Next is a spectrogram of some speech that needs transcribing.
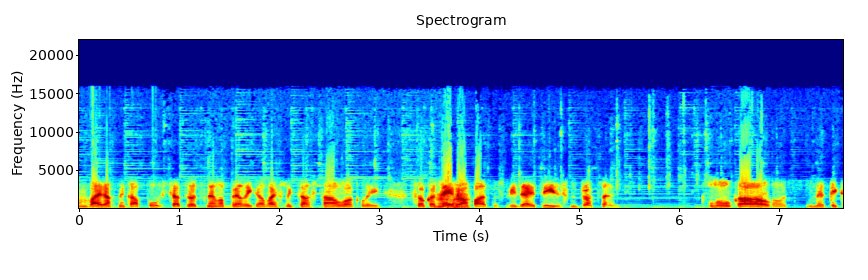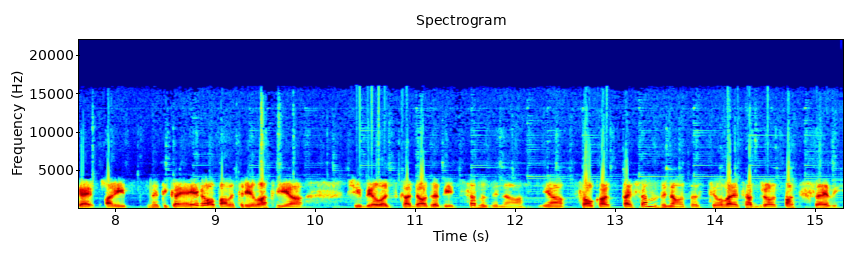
un vairāk nekā pusi atrodas nelabvēlīgā vai sliktā stāvoklī. Savukārt mm. Eiropā tas vidēji 30%. Lūk, oh. ne, tikai, arī, ne tikai Eiropā, bet arī Latvijā šī bioloģiskā daudzveidība samazinās. Ja? Savukārt, tai samazinoties, cilvēks apdraud pats sevi.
